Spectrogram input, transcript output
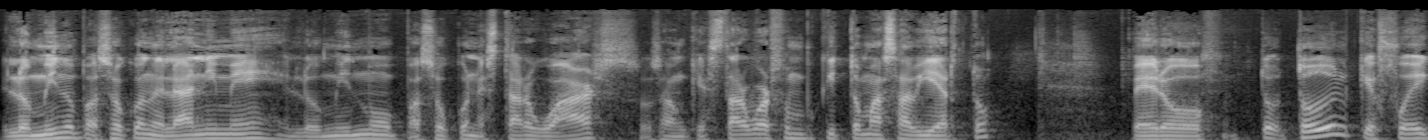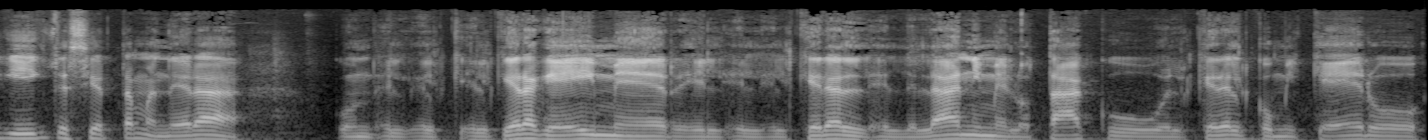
lo mismo pasó con el anime, lo mismo pasó con Star Wars, o sea, aunque Star Wars fue un poquito más abierto, pero to- todo el que fue geek de cierta manera, con el, el que- el que era gamer, el, que era el, el del anime, el otaku, el que era el comiquero,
